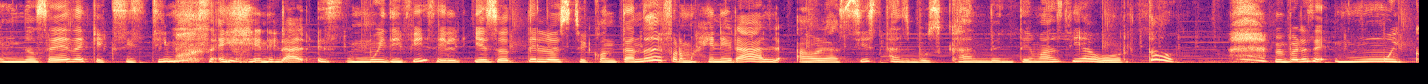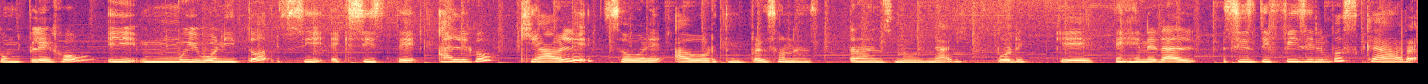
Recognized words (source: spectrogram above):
no sé, de que existimos en general. Es muy difícil y eso te lo estoy contando de forma general. Ahora, si estás buscando en temas de aborto, me parece muy complejo y muy bonito si existe algo que hable sobre aborto en personas trans no binarias. Porque en general, si es difícil buscar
